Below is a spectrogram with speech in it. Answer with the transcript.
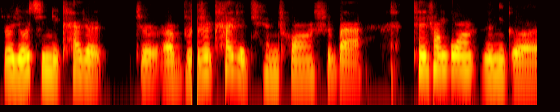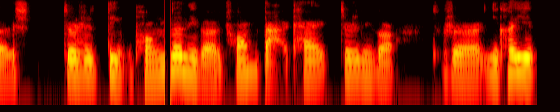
就是尤其你开着，就是呃不是开着天窗，是把天窗光的那个就是顶棚的那个窗户打开，就是那个就是你可以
